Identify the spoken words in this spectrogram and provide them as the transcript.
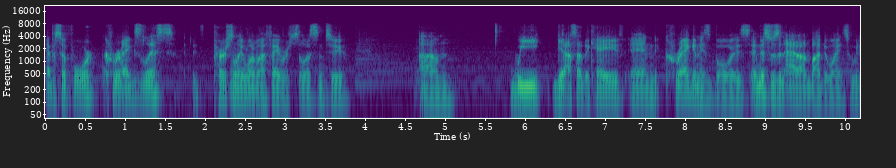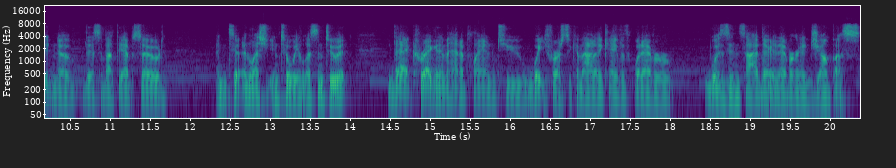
Episode four, Craigslist. It's personally one of my favorites to listen to. Um, we get outside the cave, and Craig and his boys, and this was an add-on by Dwayne, so we didn't know this about the episode until unless until we listened to it. That Craig and them had a plan to wait for us to come out of the cave with whatever was inside there. They were going to jump us.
